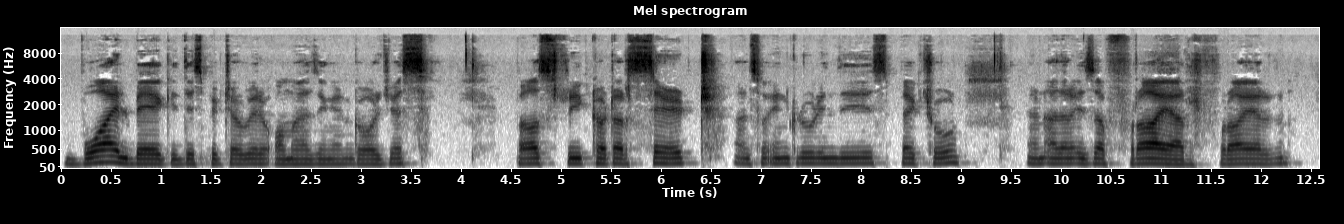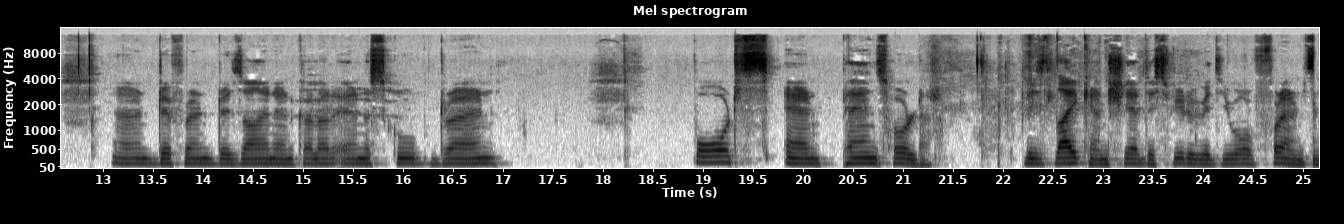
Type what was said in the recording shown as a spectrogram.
boil bag. This picture very amazing and gorgeous pastry cutter set also including the spectrum and other is a fryer fryer and different design and color and scoop drain pots and pans holder. Please like and share this video with your friends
